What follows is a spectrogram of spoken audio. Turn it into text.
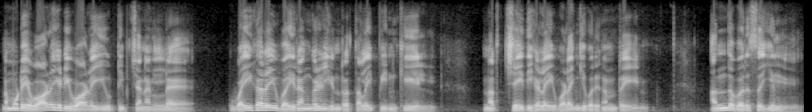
நம்முடைய வாழையடி வாழை யூடியூப் சேனலில் வைகரை வைரங்கள் என்ற தலைப்பின் கீழ் நற்செய்திகளை வழங்கி வருகின்றேன். அந்த வரிசையில்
